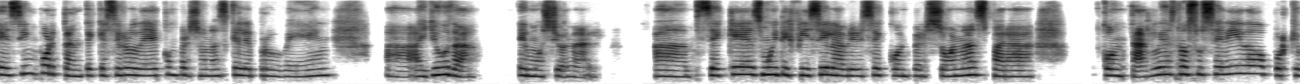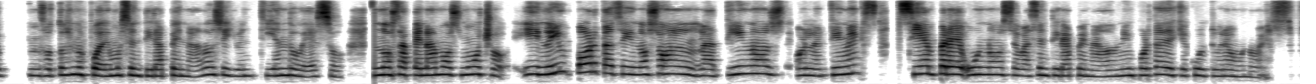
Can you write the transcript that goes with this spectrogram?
es importante que se rodee con personas que le proveen ah, ayuda emocional. Ah, sé que es muy difícil abrirse con personas para contarles lo sucedido porque nosotros nos podemos sentir apenados y yo entiendo eso. Nos apenamos mucho y no importa si no son latinos o latinex, siempre uno se va a sentir apenado, no importa de qué cultura uno es.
